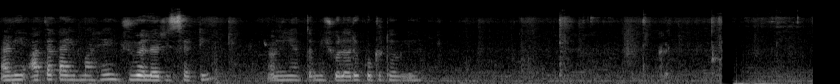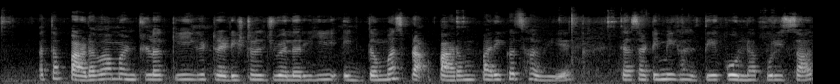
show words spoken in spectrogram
आणि आता टाइम आहे ज्वेलरीसाठी. आणि आता मी ज्वेलरी कुठं ठेवली? आहे आता पाडवा म्हटलं की ट्रेडिशनल ज्वेलरी ही एकदमच प्रा- पारंपरिकच हवी आहे. त्यासाठी मी घालते कोल्हापुरी साज.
